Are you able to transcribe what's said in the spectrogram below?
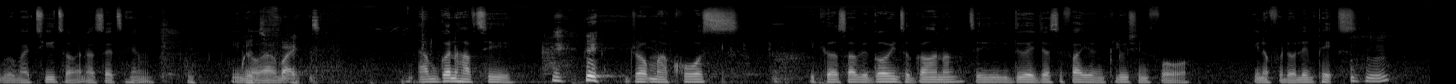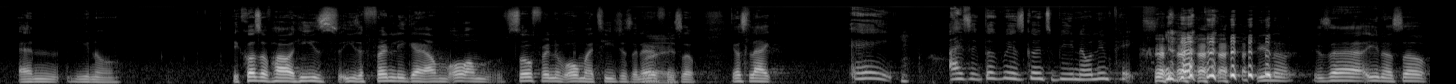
with my tutor, and I said to him, you know, Going um, fight. I'm gonna have to drop my course because I'll be going to Ghana to do a justify your inclusion for, you know, for the Olympics. And you know, because of how he's he's a friendly guy, I'm all I'm so friendly with all my teachers and everything. So it's like, hey, Isaac Dogbe is going to be in the Olympics. you know, is uh, you know, so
